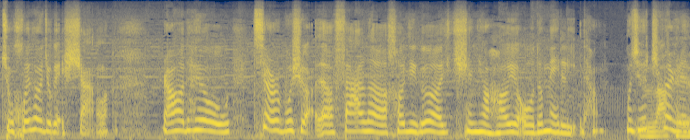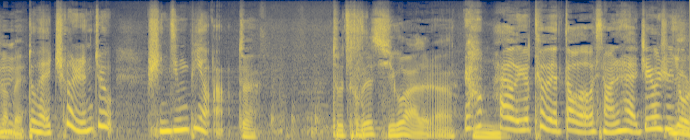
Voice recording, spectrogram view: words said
就回头就给删了。然后他又锲而不舍的发了好几个申请好友，我都没理他。我觉得这个人对这个人就神经病啊。对，就特别奇怪的人。然后还有一个特别逗的，我想起来这个事情就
